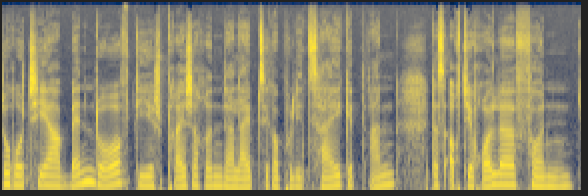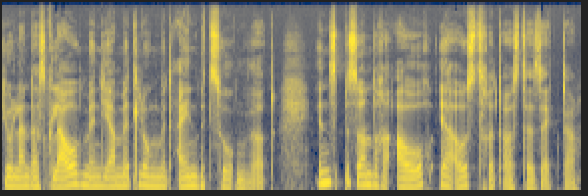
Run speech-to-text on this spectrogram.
Dorothea Bendorf, die Sprecherin der Leipziger Polizei, gibt an, dass auch die Rolle von Yolandas Glauben in die Ermittlungen mit einbezogen wird, insbesondere auch ihr Austritt aus der Sekte.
